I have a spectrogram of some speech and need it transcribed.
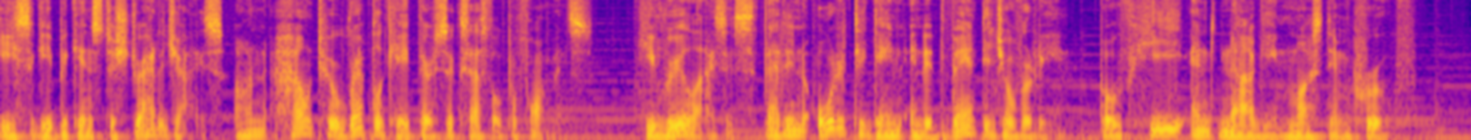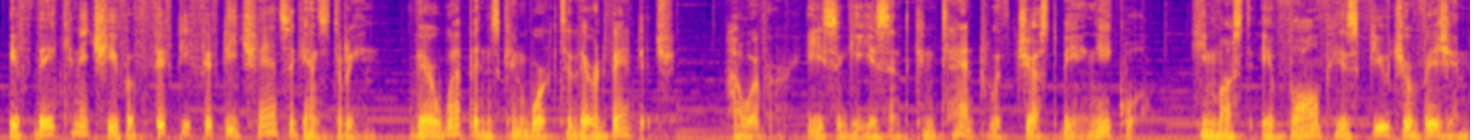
Isagi begins to strategize on how to replicate their successful performance. He realizes that in order to gain an advantage over Rin, both he and Nagi must improve. If they can achieve a 50-50 chance against Rin, their weapons can work to their advantage. However, Isagi isn't content with just being equal. He must evolve his future vision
